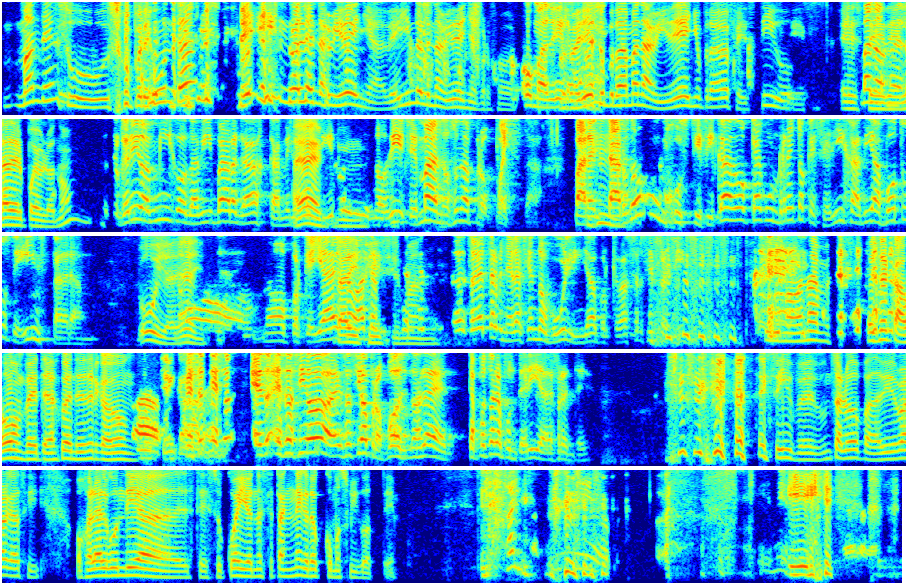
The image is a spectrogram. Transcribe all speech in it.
Manden su, su pregunta de índole navideña, de índole navideña, por favor. Porque hoy día es un programa navideño, un programa festivo, Sí. Este, Mano, de la del pueblo, ¿no? Nuestro querido amigo David Vargas, Camilo Ay, nos dice, manos, una propuesta. Para el tardón injustificado, que haga un reto que se elija vía votos de Instagram. Uy, ay, ay. No, no, porque ya Está eso, va a difícil, terminar- mano. eso ya terminará siendo bullying ya, porque va a ser siempre el mismo. Sí, mamá, es el cagón, ve, te das cuenta, es el cagón. Qué eso, eso, eso, eso ha sido, eso ha sido a propósito, no es te ha puesto la puntería de frente. Sí, pues, un saludo para David Vargas y ojalá algún día este, su cuello no esté tan negro como su bigote. Ay. Y,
